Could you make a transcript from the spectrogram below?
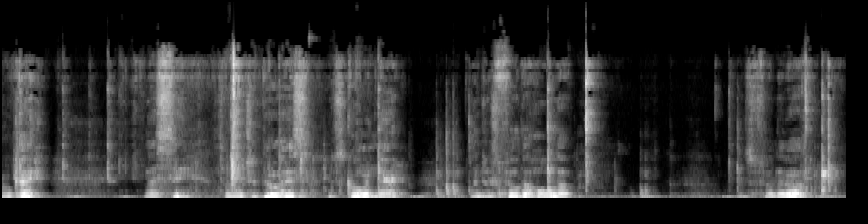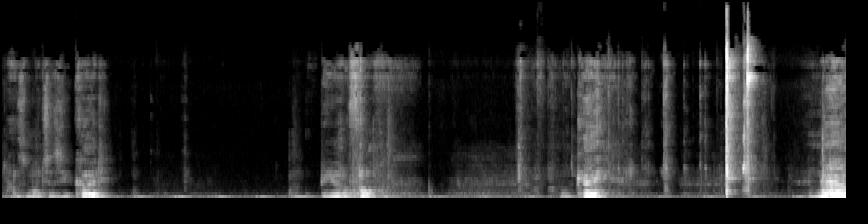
okay? Let's see. So what you do is just go in there and just fill the hole up. Just fill it up as much as you could. Beautiful. Okay. And now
